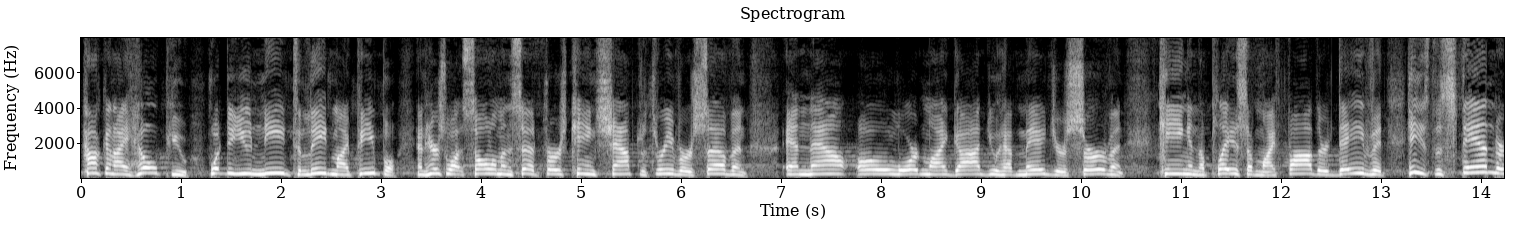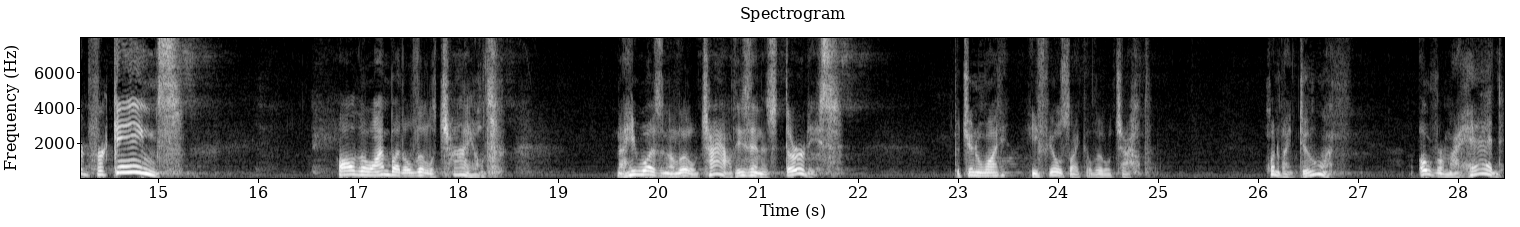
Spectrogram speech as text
How can I help you? What do you need to lead my people? And here's what Solomon said, 1 Kings chapter 3, verse 7. And now, O Lord my God, you have made your servant king in the place of my father David. He's the standard for kings although I'm but a little child. Now, he wasn't a little child, he's in his 30s. But you know what? He feels like a little child. What am I doing? Over my head.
